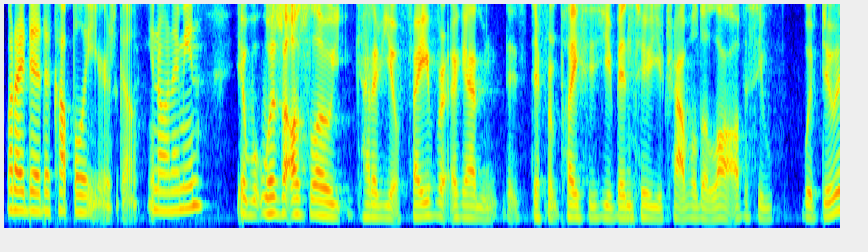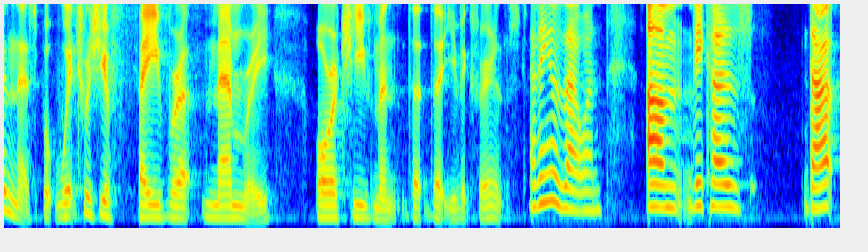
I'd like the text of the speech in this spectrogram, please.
what I did a couple of years ago. You know what I mean? Yeah, was Oslo kind of your favorite? Again, it's different places you've been to. You've traveled a lot, obviously, with doing this. But which was your favorite memory or achievement that, that you've experienced? I think it was that one. Um, because that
